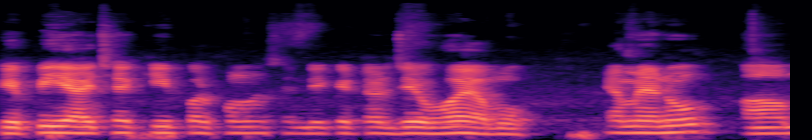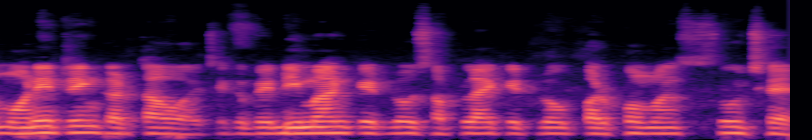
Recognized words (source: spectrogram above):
કેપીઆઈ છે કી પરફોર્મન્સ ઇન્ડિકેટર જે હોય અમુક અમે એનું મોનિટરિંગ કરતા હોય છે કે ભાઈ ડિમાન્ડ કેટલો સપ્લાય કેટલો પરફોર્મન્સ શું છે.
